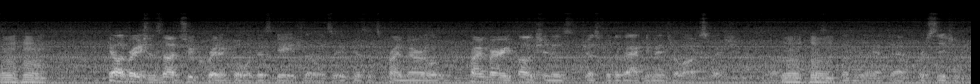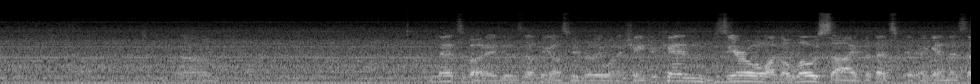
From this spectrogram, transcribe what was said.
Mm-hmm. Calibration is not too critical with this gauge though, it's, because its primary primary function is just for the vacuum interlock switch. So it Mhm. doesn't, doesn't really have to have precision. Um, that's about it. There's nothing else you really want to change. You can zero on the low side, but that's again that's not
